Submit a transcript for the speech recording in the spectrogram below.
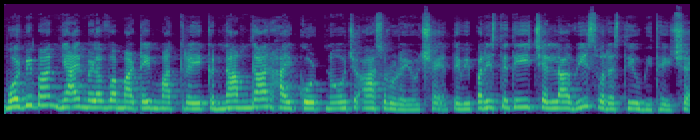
મોરબીમાં ન્યાય મેળવવા માટે માત્ર એક નામદાર હાઈકોર્ટનો જ આશરો રહ્યો છે, તેવી પરિસ્થિતિ છેલ્લા વીસ વર્ષથી ઊભી થઈ છે.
